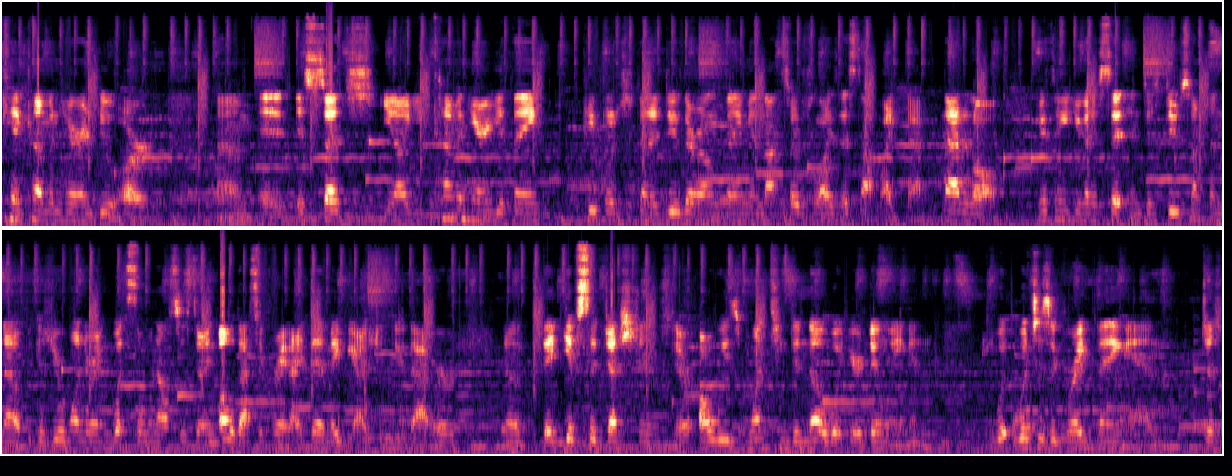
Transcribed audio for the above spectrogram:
can come in here and do art. Um, it, it's such, you know, you come in here, and you think people are just going to do their own thing and not socialize. It's not like that. Not at all. You think you're going to sit and just do something, no, because you're wondering what someone else is doing. Oh, that's a great idea. Maybe I should do that. Or, you know, they give suggestions. They're always wanting to know what you're doing, and wh- which is a great thing. And just,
